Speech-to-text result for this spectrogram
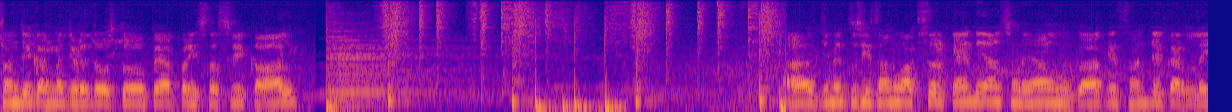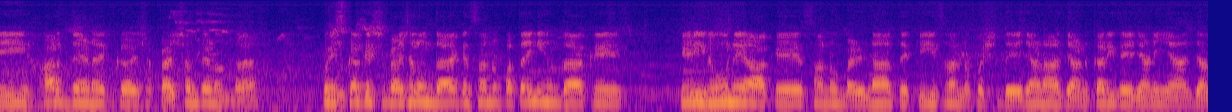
ਸਾਂਝੇ ਕਰਨਾ ਜਿਹੜੇ ਦੋਸਤੋ, ਪਿਆਰ ਭਰੀ ਸਤਿ ਸ੍ਰੀ ਅਕਾਲ ਜਿਵੇਂ ਤੁਸੀਂ ਸਾਨੂੰ ਅਕਸਰ ਕਹਿੰਦੇ ਆ, ਸੁਣਿਆ ਹੋਊਗਾ ਕਿ ਸਾਂਝੇ ਕਰਨ ਲਈ ਹਰ ਦਿਨ ਇੱਕ ਸਪੈਸ਼ਲ ਦਿਨ ਹੁੰਦਾ ਹੈ ਉਹ ਇਸ ਕਰਕੇ ਸਪੈਸ਼ਲ ਹੁੰਦਾ ਹੈ ਕਿ ਸਾਨੂੰ ਪਤਾ ਹੀ ਨਹੀਂ ਹੁੰਦਾ ਕਿ ਕਿਹੜੀ ਰੂਹ ਨੇ ਆ ਕੇ ਸਾਨੂੰ ਮਿਲਣਾ ਤੇ ਕੀ ਸਾਨੂੰ ਕੁਝ ਦੇ ਜਾਣਾ, ਜਾਣਕਾਰੀ ਦੇ ਜਾਣੀ ਆ ਜਾਂ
